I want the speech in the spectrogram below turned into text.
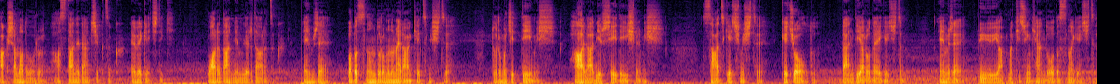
Akşama doğru hastaneden çıktık. Eve geçtik. Bu arada annemleri de aradık. Emre babasının durumunu merak etmişti. Durumu ciddiymiş. Hala bir şey değişmemiş. Saat geçmişti. Gece oldu. Ben diğer odaya geçtim. Emre büyüyü yapmak için kendi odasına geçti.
